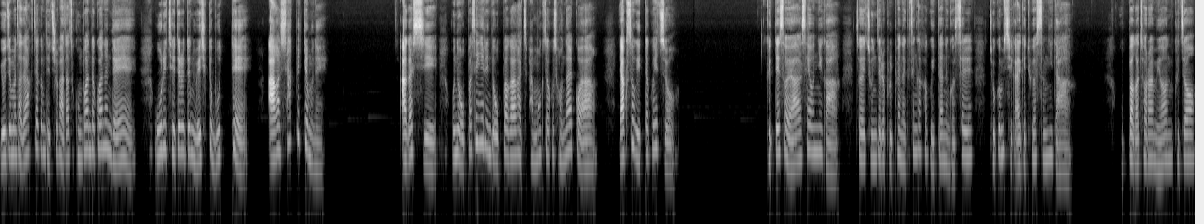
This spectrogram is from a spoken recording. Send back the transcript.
요즘은 다들 학자금 대출 받아서 공부한다고 하는데 우리 제대로 된 외식도 못해. 아가씨 학비 때문에. 아가씨, 오늘 오빠 생일인데 오빠가 같이 밥 먹자고 전화할 거야. 약속 있다고 해줘. 그때서야 새언니가 저의 존재를 불편하게 생각하고 있다는 것을 조금씩 알게 되었습니다. 오빠가 저라면 그저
